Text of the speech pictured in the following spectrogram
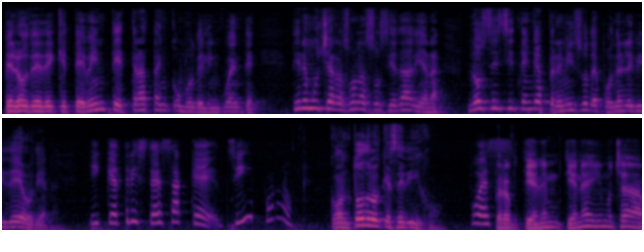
pero desde que te ven te tratan como delincuente. Tiene mucha razón la sociedad, Diana. No sé si tenga permiso de ponerle video, Diana, Y qué tristeza que sí, ponlo. con todo lo que se dijo. Pues Pero tiene, tiene ahí mucha,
